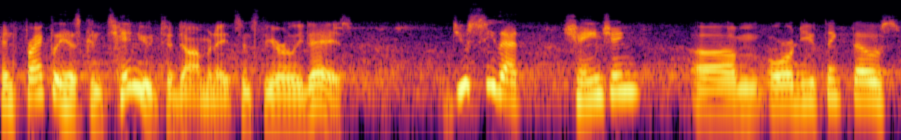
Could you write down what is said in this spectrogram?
and frankly has continued to dominate since the early days. Do you see that changing? Um, or do you think those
